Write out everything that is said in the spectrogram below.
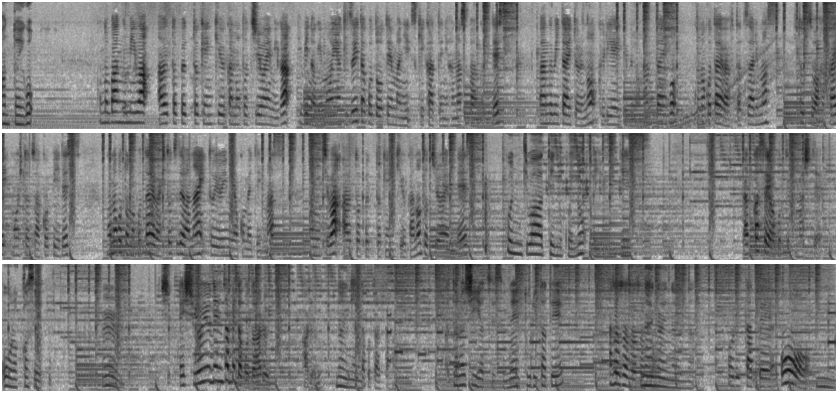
反対語。この番組はアウトプット研究家のとちおえみが日々の疑問や気づいたことをテーマに好き勝手に話す番組です。番組タイトルのクリエイティブの反対語。この答えは2つあります。一つは破壊。もう一つはコピーです。物事の答えは一つではない。という意味を込めています。こんにちはアウトプット研究家のとちおえみです。こんにちは天の声のあゆみです。落花生を掘ってきまして。お落花生。うん。しえ塩茹でに食べたことある？ある？ないない聞いたことあった。か新しいやつですよね。取りたて？あそうそうそうそう。ないないないない。掘りたてをうん。うん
